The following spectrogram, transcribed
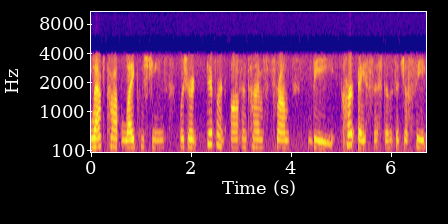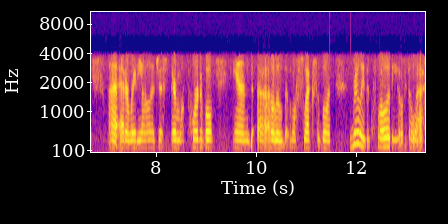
laptop-like machines, which are different oftentimes from the cart-based systems that you'll see uh, at a radiologist. They're more portable and uh, a little bit more flexible. And really, the quality over the last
